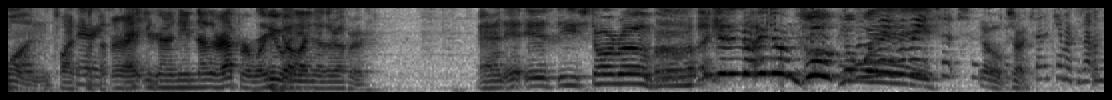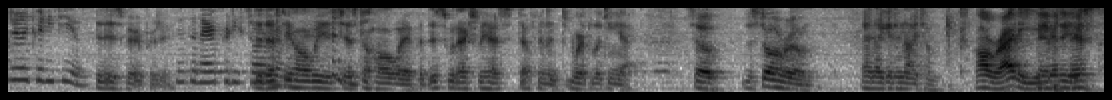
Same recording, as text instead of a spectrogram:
one. That's why it's Very so dusty. All right, you're gonna need another upper. Where Two, you I need going? another upper. And it is the storeroom. I get an item. no wait, wait, wait, way. wait. Shut, shut, Oh, sorry. shut the camera because that one's really pretty too. It is very pretty. It's a very pretty storeroom. The dusty hallway is just a hallway, but this one actually has stuff in it worth looking at. So the storeroom, and I get an item. Alrighty, you Yeah, get please. this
